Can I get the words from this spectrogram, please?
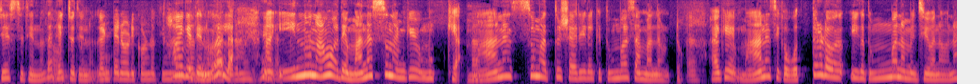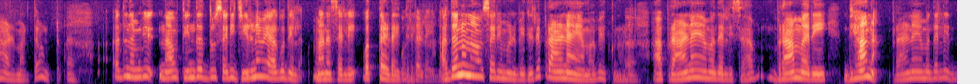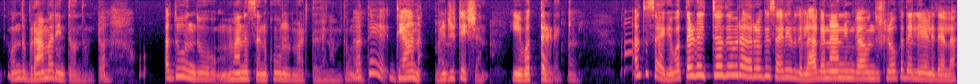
ಜಾಸ್ತಿ ತಿನ್ನೋದು ಹೆಚ್ಚು ತಿನ್ನೋದು ಗಂಟೆ ನೋಡಿಕೊಂಡು ಹಾಗೆ ತಿನ್ನೋದಲ್ಲ ಇನ್ನು ನಾವು ಅದೇ ಮನಸ್ಸು ನಮಗೆ ಮುಖ್ಯ. ಮನಸ್ಸು ಮತ್ತು ಶರೀರಕ್ಕೆ ತುಂಬಾ ಸಂಬಂಧ ಉಂಟು. ಹಾಗೆ ಮಾನಸಿಕ ಒತ್ತಡ ಈಗ ತುಂಬಾ ನಮ್ಮ ಜೀವನವನ್ನು ಹಾಳು ಮಾಡ್ತಾ ಉಂಟು. ಅದು ನಮಗೆ ನಾವು ತಿಂದದ್ದು ಸರಿ ಜೀರ್ಣವೇ ಆಗೋದಿಲ್ಲ. ಮನಸ್ಸಲ್ಲಿ ಒತ್ತಡ ಇದ್ರೆ. ಅದನ್ನು ನಾವು ಸರಿ ಮಾಡಬೇಕಿದ್ರೆ ಪ್ರಾಣಾಯಾಮ ಬೇಕು ನೋಡಿ. ಆ ಪ್ರಾಣಾಯಾಮದಲ್ಲಿ ಸಹ ಭ್ರಾಮರಿ ಧ್ಯಾನ. ಪ್ರಾಣಾಯಾಮದಲ್ಲಿ ಒಂದು ಭ್ರಾಮರಿ ಅಂತ ಒಂದುಂಟು. ಅದು ಒಂದು ಮನಸ್ಸನ್ನು ಕೂಲ್ ಮಾಡ್ತದೆ ನಮ್ಮದು ಮತ್ತು ಧ್ಯಾನ ಮೆಡಿಟೇಷನ್ ಈ ಒತ್ತಡಕ್ಕೆ. ಅದು ಸಹ ಹಾಗೆ ಒತ್ತಡ ಹೆಚ್ಚಾದವರ ಆರೋಗ್ಯ ಸರಿ ಇರುವುದಿಲ್ಲ ಆಗ ನಾನು ನಿಮ್ಗೆ ಆ ಒಂದು ಶ್ಲೋಕದಲ್ಲಿ ಹೇಳಿದೆ ಅಲ್ಲ.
